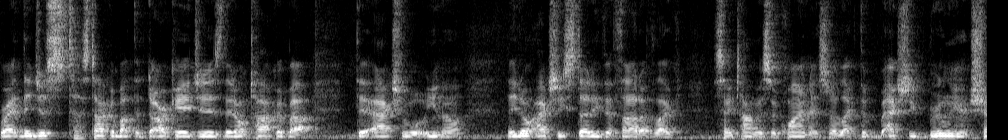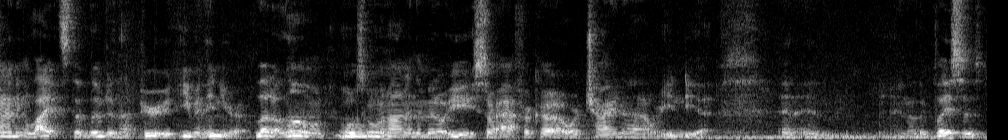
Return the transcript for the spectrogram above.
right? They just talk about the Dark Ages, they don't talk about the actual, you know, they don't actually study the thought of like St. Thomas Aquinas or like the actually brilliant shining lights that lived in that period, even in Europe, let alone what was mm-hmm. going on in the Middle East or Africa or China or India and, and, and other places.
